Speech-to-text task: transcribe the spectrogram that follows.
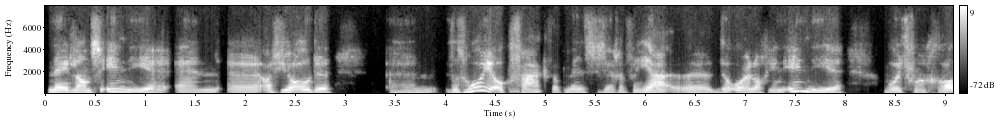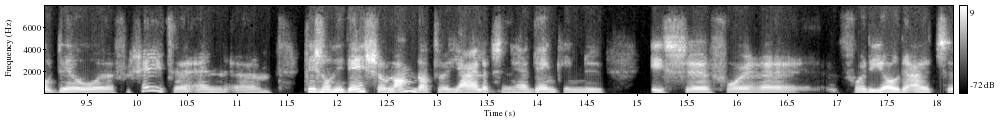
Nederlands-Indië. En uh, als Joden, um, dat hoor je ook vaak, dat mensen zeggen van ja, de oorlog in Indië wordt voor een groot deel vergeten. En um, het is nog niet eens zo lang dat er jaarlijks een herdenking nu is voor, voor de Joden uit,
